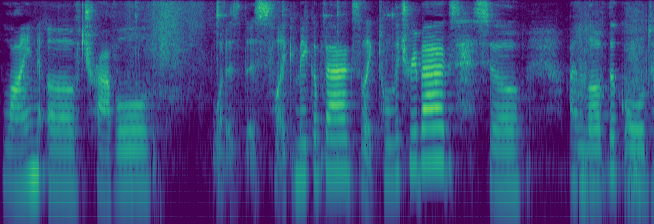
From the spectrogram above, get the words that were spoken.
line of travel what is this like makeup bags like toiletry bags? So I love the gold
